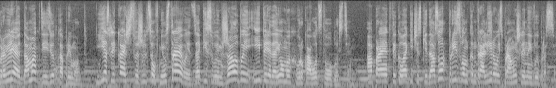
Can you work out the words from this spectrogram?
Проверяют дома, где идет капремонт. Если качество жильцов не устраивает, записываем жалобы и передаем их в руководство области. А проект «Экологический дозор» призван контролировать промышленные выбросы.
